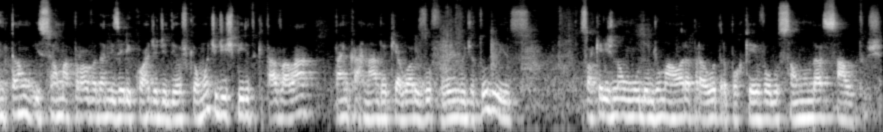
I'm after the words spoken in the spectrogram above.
Então, isso é uma prova da misericórdia de Deus, porque um monte de espírito que estava lá está encarnado aqui agora usufruindo de tudo isso. Só que eles não mudam de uma hora para outra porque a evolução não dá saltos.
